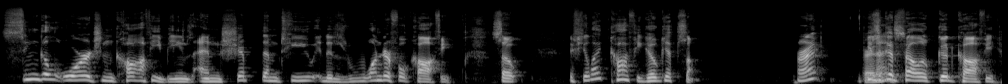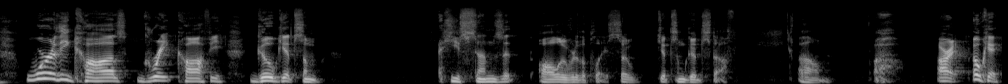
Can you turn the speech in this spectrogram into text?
single origin coffee beans and ship them to you. It is wonderful coffee. So, if you like coffee, go get some. All right. Very He's a good fellow, good coffee, worthy cause, great coffee. Go get some. He sends it all over the place, so get some good stuff. Um, oh, all right, okay.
